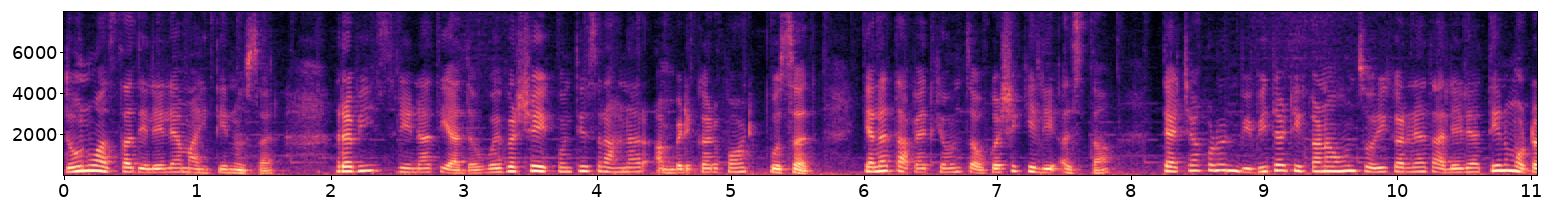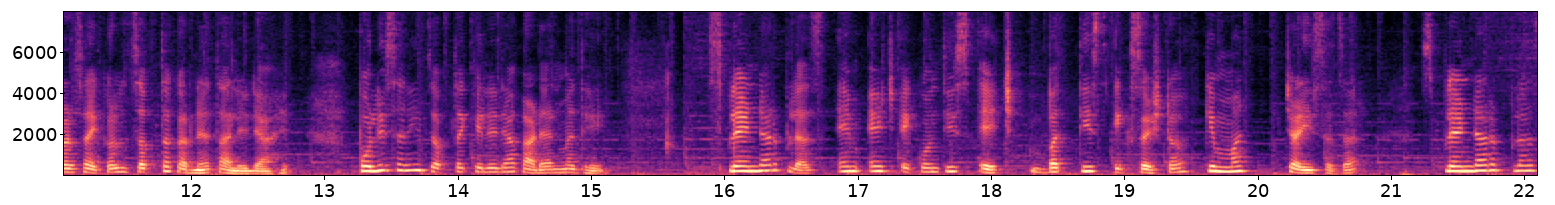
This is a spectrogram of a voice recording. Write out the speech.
दोन वाजता दिलेल्या माहितीनुसार रवी श्रीनाथ यादव वयवर्ष एकोणतीस राहणार आंबेडकर पॉट पुसद याला ताब्यात घेऊन चौकशी केली असता त्याच्याकडून विविध ठिकाणाहून चोरी करण्यात आलेल्या तीन मोटरसायकल जप्त करण्यात आलेल्या आहेत. पोलिसांनी जप्त केलेल्या गाड्यांमध्ये स्प्लेंडर प्लस एम एच एकोणतीस एच बत्तीस एकसष्ट किंमत चाळीस हजार स्प्लेंडर प्लस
